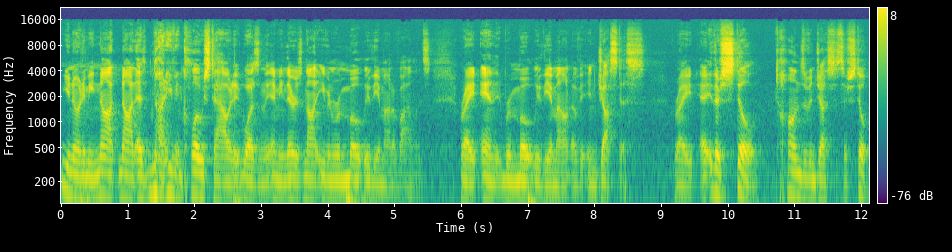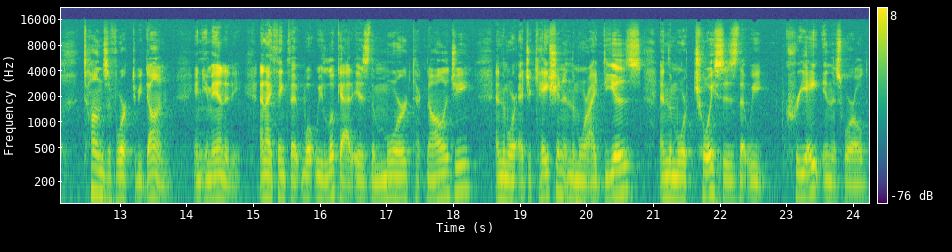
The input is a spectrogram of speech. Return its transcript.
you know what i mean? Not not as not even close to how it was in the, i mean there's not even remotely the amount of violence right? And remotely the amount of injustice, right? Eh, there's still tons of injustice. There's still tons of work to be done in humanity. And I think that what we look at is the more technology and the more education and the more ideas and the more choices that we create in this world,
